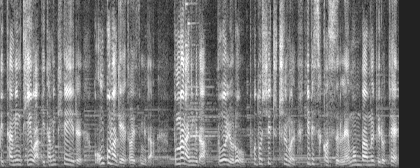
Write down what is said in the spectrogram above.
비타민 D와 비타민 K를 꼼꼼하게 더했습니다. 뿐만 아닙니다. 부원료로 포도씨 추출물, 히비스커스, 레몬밤을 비롯해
